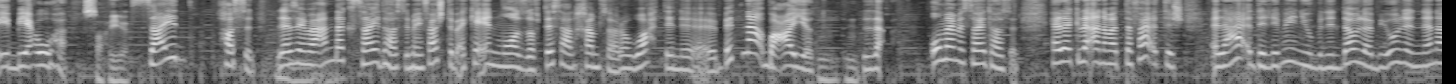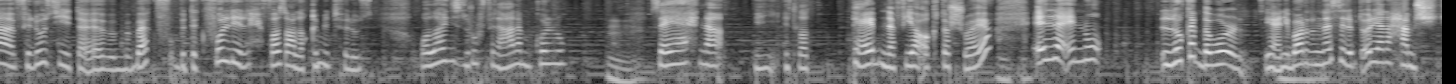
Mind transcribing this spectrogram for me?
يبيعوها. صحيح. side hustle لازم يبقى عندك side hustle ما ينفعش تبقى كائن موظف 9 ل 5 روحت بيتنا بعيط. لا. قوم اعمل side hustle لك لا أنا ما اتفقتش. العقد اللي بيني وبين الدولة بيقول إن أنا فلوسي بتكفل لي الحفاظ على قيمة فلوسي. والله دي ظروف في العالم كله. صحيح إحنا يعني تعبنا فيها أكتر شوية. إلا إنه look at the world. يعني برضو الناس اللي بتقولي أنا همشي.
